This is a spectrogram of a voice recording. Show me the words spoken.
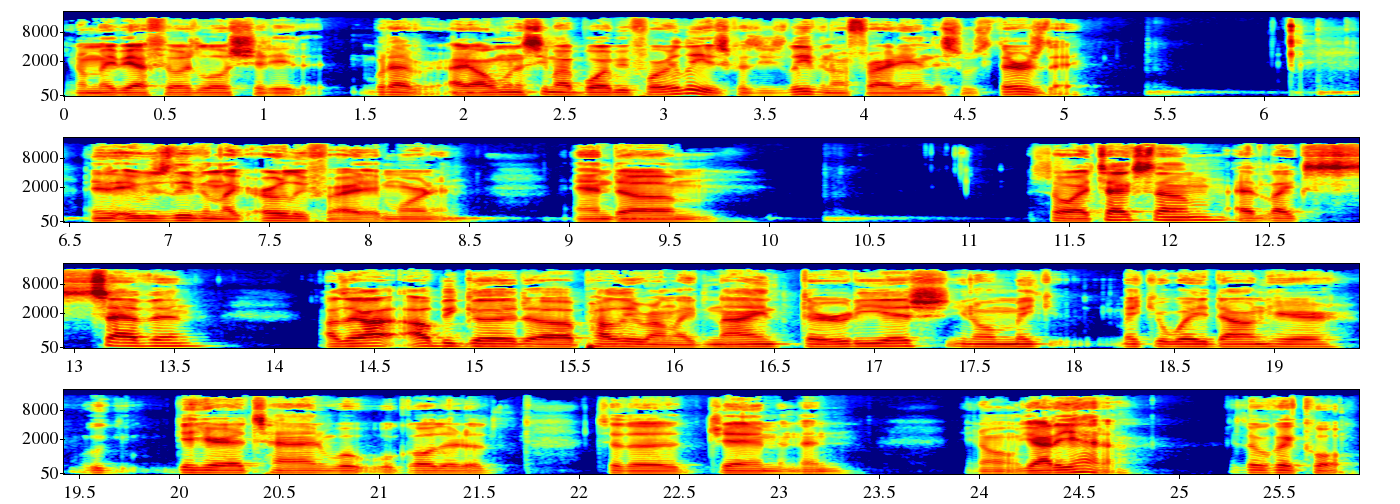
you know maybe I feel a little shitty whatever. I, I want to see my boy before he leaves because he's leaving on Friday, and this was Thursday. And he was leaving like early Friday morning, and um, so I text him at like seven. I was like, I'll, I'll be good, uh, probably around like nine thirty ish. You know, make make your way down here. We'll get here at ten. We'll we'll go there to, to the gym, and then you know yada yada. He's like, okay, cool.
